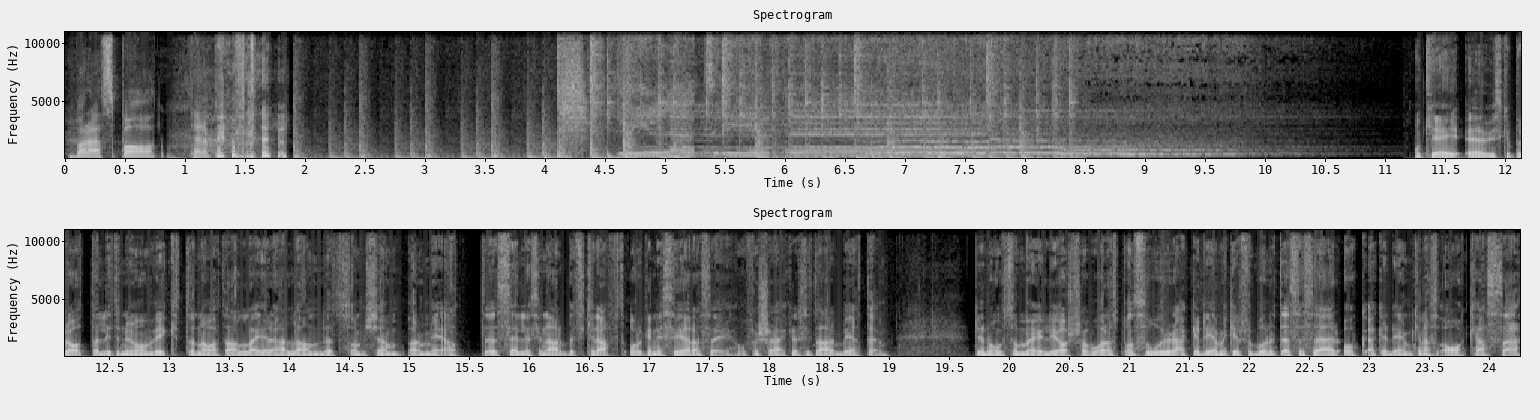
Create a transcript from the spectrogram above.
bara spa-terapeuter. Okej, eh, vi ska prata lite nu om vikten av att alla i det här landet som kämpar med att eh, sälja sin arbetskraft organiserar sig och försäkrar sitt arbete. Det är något som möjliggörs av våra sponsorer Akademikerförbundet SSR och Akademikernas a-kassa.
